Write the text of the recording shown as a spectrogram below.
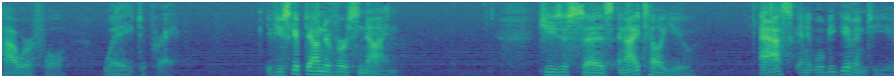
powerful way to pray. If you skip down to verse 9, Jesus says, And I tell you, ask and it will be given to you,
